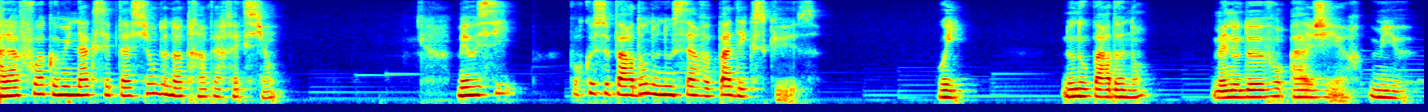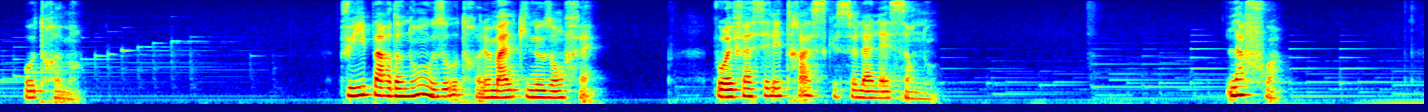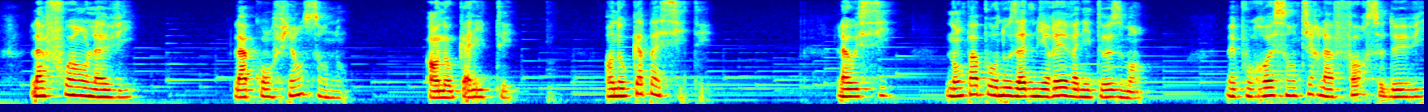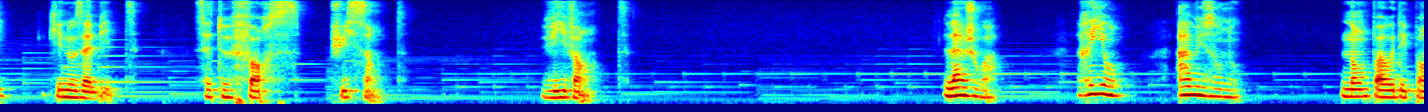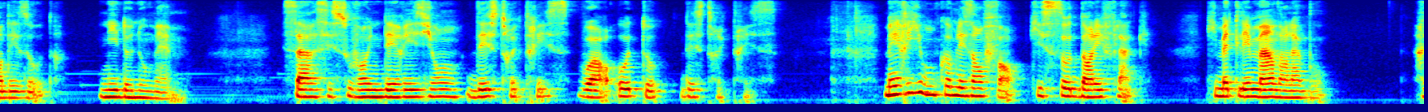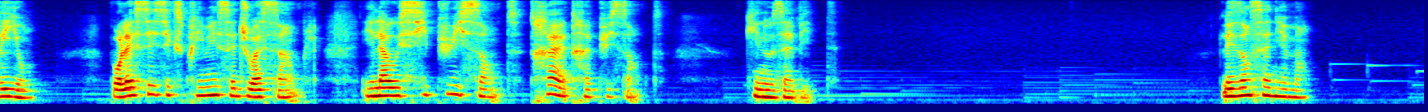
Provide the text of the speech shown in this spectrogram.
à la fois comme une acceptation de notre imperfection, mais aussi pour que ce pardon ne nous serve pas d'excuse. Oui, nous nous pardonnons mais nous devons agir mieux, autrement. Puis pardonnons aux autres le mal qu'ils nous ont fait, pour effacer les traces que cela laisse en nous. La foi. La foi en la vie, la confiance en nous, en nos qualités, en nos capacités. Là aussi, non pas pour nous admirer vaniteusement, mais pour ressentir la force de vie qui nous habite, cette force puissante, vivante. La joie. Rions, amusons-nous, non pas aux dépens des autres, ni de nous-mêmes. Ça, c'est souvent une dérision destructrice, voire auto-destructrice. Mais rions comme les enfants qui sautent dans les flaques, qui mettent les mains dans la boue rions, pour laisser s'exprimer cette joie simple et là aussi puissante, très très puissante, qui nous habite. Les enseignements.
